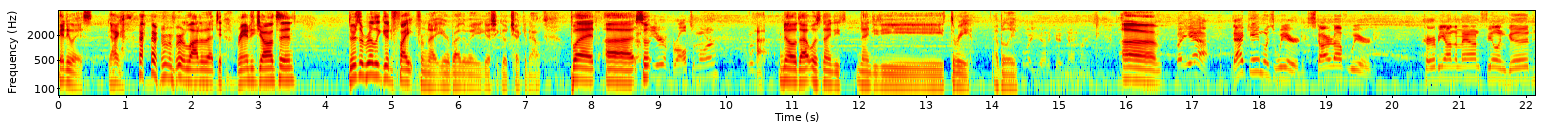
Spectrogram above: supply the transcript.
anyways, I, remember a lot of that too. Randy Johnson. There's a really good fight from that year, by the way. You guys should go check it out. But uh, so the year of Baltimore. Uh, no, that was 90, 93, I believe. boy, you got a good memory. Um, But yeah, that game was weird. Started off weird. Kirby on the mound, feeling good.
